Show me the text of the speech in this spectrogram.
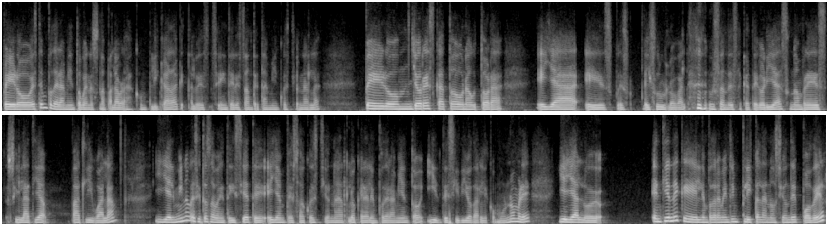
Pero este empoderamiento, bueno, es una palabra complicada que tal vez sea interesante también cuestionarla pero mm, yo rescato a una autora, ella es pues del sur global, usando esa categoría, su nombre es Shilatia Patliwala. Y en 1997 ella empezó a cuestionar lo que era el empoderamiento y decidió darle como un nombre. Y ella lo entiende que el empoderamiento implica la noción de poder,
